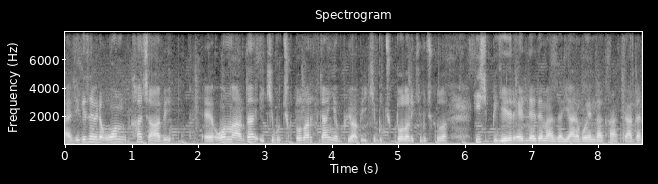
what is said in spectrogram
yani çekilse bile 10 kaç abi e, onlar da 2,5 dolar falan yapıyor abi. 2,5 dolar 2,5 dolar hiçbir gelir elde edemezler yani bu Ender karakterden.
